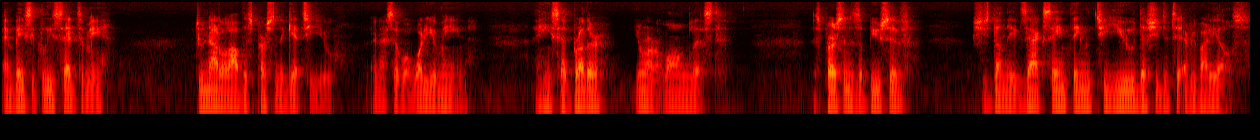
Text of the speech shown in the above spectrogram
and basically said to me, Do not allow this person to get to you. And I said, Well, what do you mean? And he said, Brother, you're on a long list. This person is abusive. She's done the exact same thing to you that she did to everybody else.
